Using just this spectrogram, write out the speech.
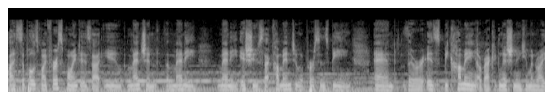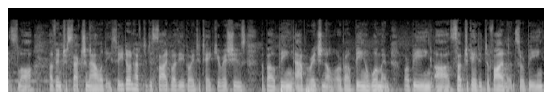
I suppose my first point is that you mention the many, many issues that come into a person's being and there is becoming a recognition in human rights law of intersectionality. So you don't have to decide whether you're going to take your issues about being Aboriginal or about being a woman or being uh, subjugated to violence or being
